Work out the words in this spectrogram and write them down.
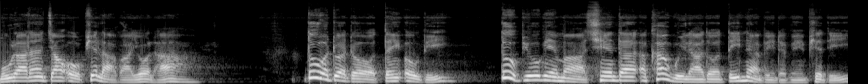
မူလာတန်းကျောင်းအုပ်ဖြစ်လာပါရောလားသူ့အတွက်တော့တိမ့်အုပ်သည်သူ့ပြိုးပင်မှရှင်တန်အခက်ဝေလာသောတီးနှံပင်တစ်ပင်ဖြစ်သည်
